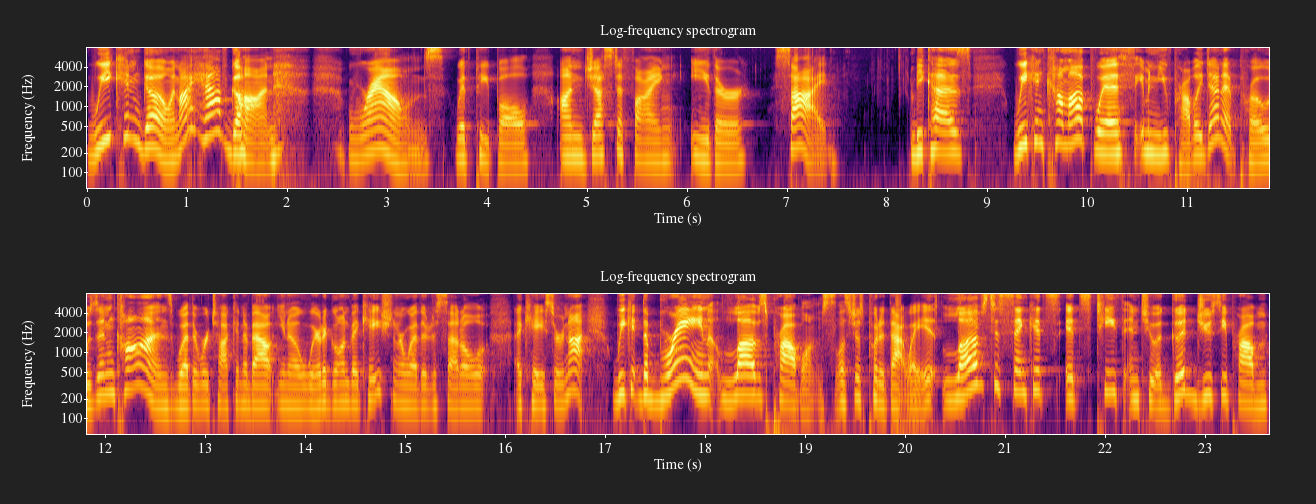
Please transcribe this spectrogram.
We can go, and I have gone rounds with people on justifying either side. Because we can come up with i mean you've probably done it pros and cons whether we're talking about you know where to go on vacation or whether to settle a case or not. We can the brain loves problems. Let's just put it that way. It loves to sink its its teeth into a good juicy problem.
